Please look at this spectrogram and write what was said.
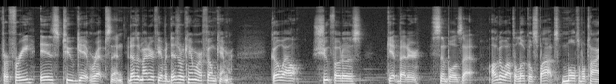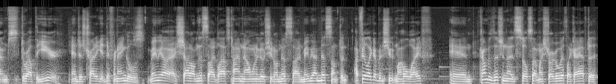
for free is to get reps in. It doesn't matter if you have a digital camera or a film camera. Go out, shoot photos, get better. Simple as that. I'll go out to local spots multiple times throughout the year and just try to get different angles. Maybe I, I shot on this side last time, now I want to go shoot on this side. Maybe I missed something. I feel like I've been shooting my whole life and composition is still something I struggle with. Like I have to,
